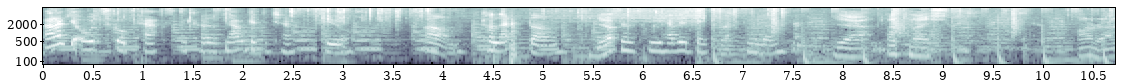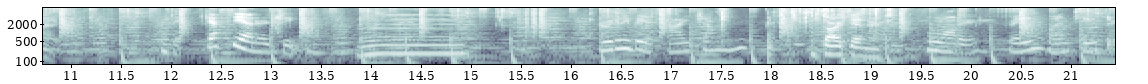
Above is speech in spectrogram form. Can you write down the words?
I like the old school packs because now we get the chance to um, collect them Yep. since we haven't been collecting them. Yeah, that's nice. All right. Okay, guess the energy. Mm, Are we gonna be a tie, John? dark energy. Water. Ready? One, two, three.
